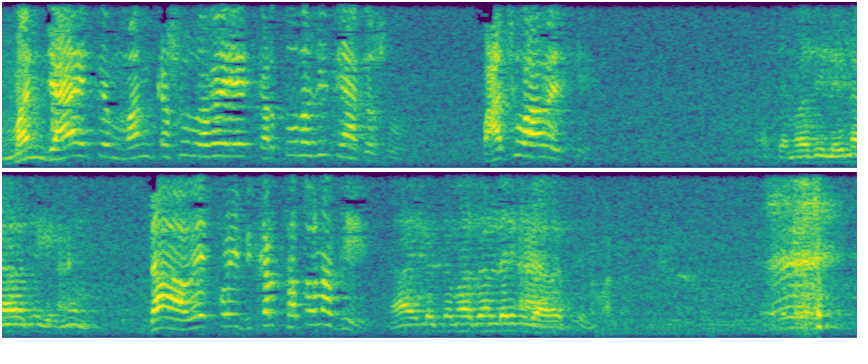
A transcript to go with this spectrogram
મન જાય તે મન કશું હવે એ કરતું નથી ત્યાં કશું. પાછું આવે છે. સમાધિ લઈને આવે છે કે ના હવે કોઈ વિકલ્પ થતો નથી. હા એટલે સમાધાન લઈને આવે છે.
